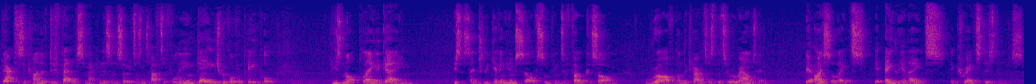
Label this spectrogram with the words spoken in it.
They act as a kind of defence mechanism, so he doesn't have to fully engage with other people. He's not playing a game, he's essentially giving himself something to focus on rather than the characters that are around him. It isolates, it alienates, it creates distance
